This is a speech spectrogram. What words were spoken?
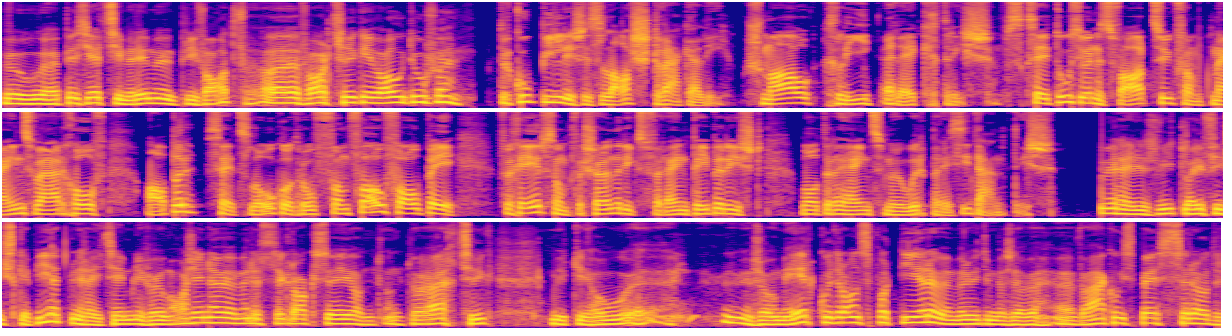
Weil, äh, bis jetzt sind wir immer mit Privatfahrzeugen im Wald rauf. Der Gupil ist ein Lastwägeli. Schmal, klein, elektrisch. Es sieht aus wie ein Fahrzeug vom Gemeinswerkhof, aber es hat das Logo drauf vom VVB, Verkehrs- und Verschönerungsverein Biberist, wo der Heinz Müller Präsident ist. Wir haben ein weitläufiges Gebiet, wir haben ziemlich viele Maschinen, wenn wir das gerade sehen, und, und Werkzeuge. Wir müssen auch äh, so Merkur transportieren, wenn wir wieder einen Weg ausbessern oder,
